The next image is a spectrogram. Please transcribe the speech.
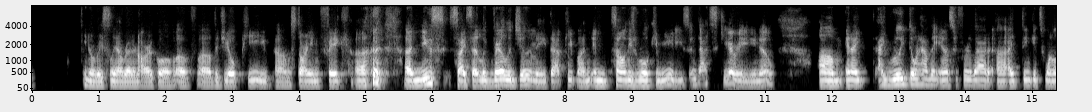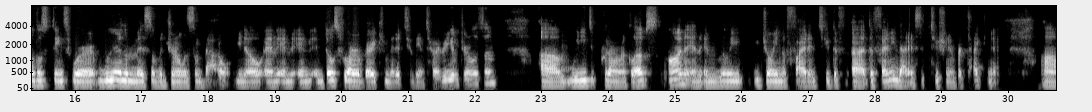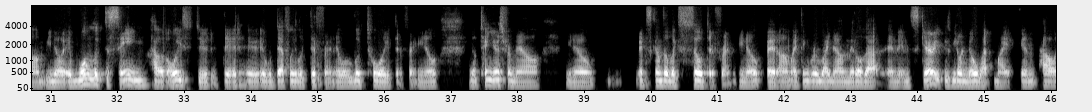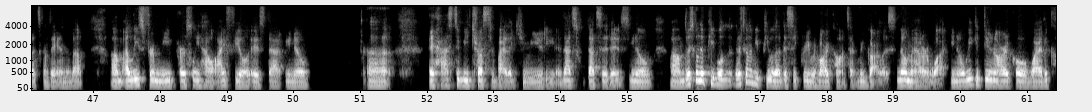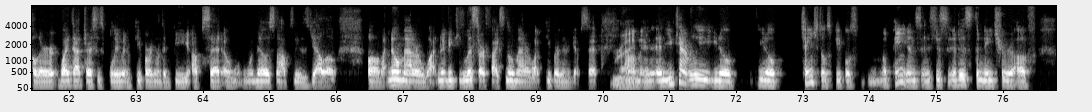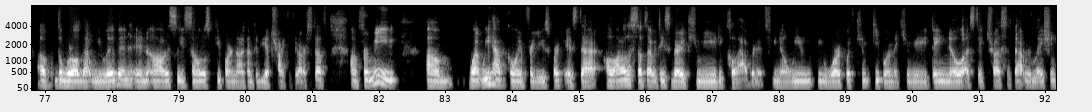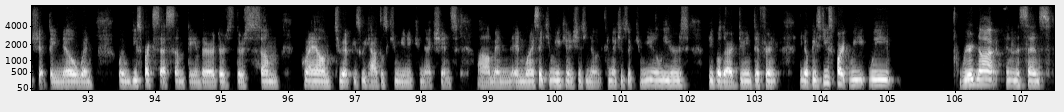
you know recently i read an article of, of uh, the gop um, starting fake uh, uh, news sites that look very legitimate that people in some of these rural communities and that's scary you know um, and I, I really don't have the answer for that. Uh, I think it's one of those things where we're in the midst of a journalism battle, you know, and, and, and, and those who are very committed to the integrity of journalism, um, we need to put our gloves on and, and really join the fight into def, uh, defending that institution and protecting it. Um, you know, it won't look the same how it always did. did. It, it will definitely look different. It will look totally different. You know, you know, ten years from now, you know, it's going to look so different, you know. But um, I think we're right now in the middle of that, and, and it's scary because we don't know what might and how it's going to end up. Um, at least for me personally, how I feel is that you know, uh, it has to be trusted by the community. That's that's it is you know? Um, there's going to be people there's going to be people that disagree with our content regardless no matter what you know? We could do an article why the color why that dress is blue and people are going to be upset oh no it's not blue it's yellow blah, blah, blah, no matter what. And we can list our facts no matter what people are going to get upset. Right. um, and, and you can't really you know you know change those people's opinions and it's just it is the nature of of the world that we live in and obviously some of those people are not going to be attracted to our stuff um, for me um, what we have going for USpark is that a lot of the stuff that we do is very community collaborative. You know, we we work with com- people in the community. They know us. They trust us. That relationship. They know when when USpark says something, there there's there's some ground to it because we have those community connections. Um, and, and when I say community connections, you know, connections with community leaders, people that are doing different, you know, because USpark, we, we, we're not in the sense,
